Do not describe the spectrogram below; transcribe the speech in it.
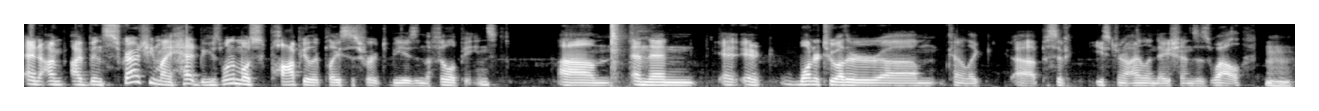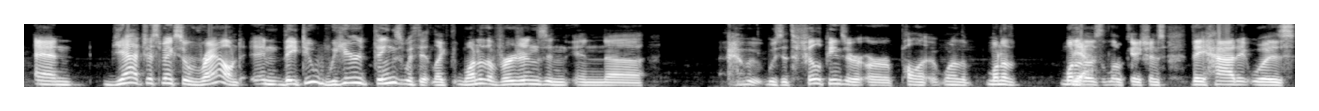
and i'm i've been scratching my head because one of the most popular places for it to be is in the philippines. Um and then eh, eh, one or two other um kind of like uh pacific eastern island nations as well. Mhm. and yeah it just makes a round. And they do weird things with it. Like one of the versions in in uh was it the philippines or or Pol- one of the one of the, one Yeah. of those locations they had it was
